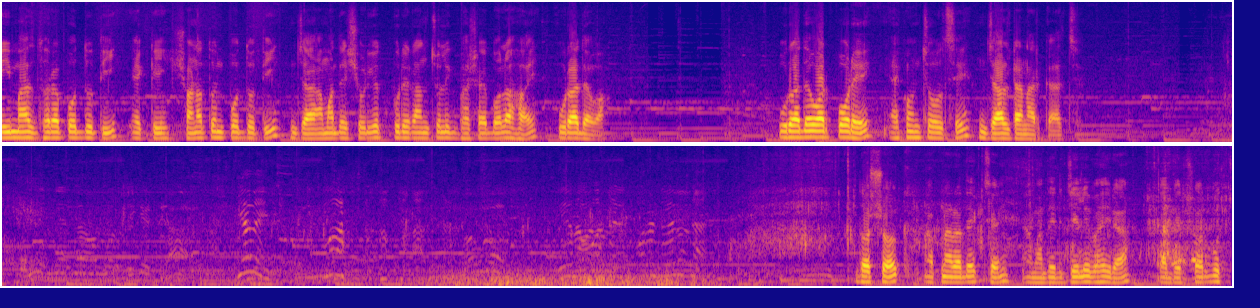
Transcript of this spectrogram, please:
এই মাছ ধরা পদ্ধতি একটি সনাতন পদ্ধতি যা আমাদের শরীয়তপুরের আঞ্চলিক ভাষায় বলা হয় উড়া দেওয়া। উড়া দেওয়ার পরে এখন চলছে জাল টানার কাজ। দর্শক আপনারা দেখছেন আমাদের জেলে ভাইরা তাদের সর্বোচ্চ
